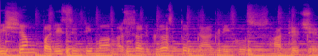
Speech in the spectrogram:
વિષમ પરિસ્થિતિમાં અસરગ્રસ્ત નાગરિકો સાથે છે.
